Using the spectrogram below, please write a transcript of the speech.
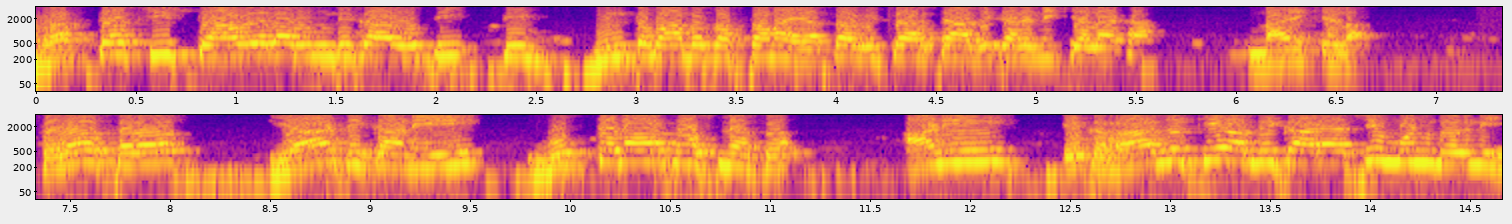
रस्त्याची त्यावेळेला रुंदी काय होती ती भिंत बांधत असताना याचा विचार त्या अधिकाऱ्यांनी केला का? नाही केला. सरळ सरळ या ठिकाणी गुप्तदार पोचण्याचं आणि एक राजकीय अधिकाऱ्याची मनधरणी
